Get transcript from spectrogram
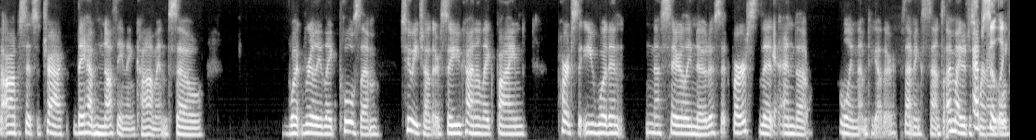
The opposites attract. They have nothing in common. So what really like pulls them to each other. So you kind of like find parts that you wouldn't necessarily notice at first that yeah. end up pulling them together. If that makes sense. I might have just absolutely.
